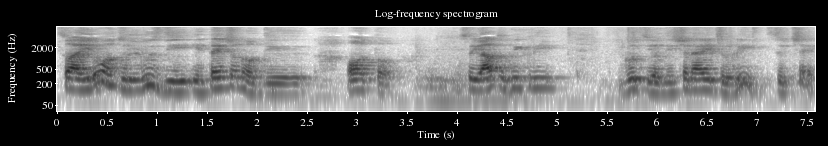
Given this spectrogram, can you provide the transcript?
So you don't want to lose the intention of the author, so you have to quickly go to your dictionary to read to check.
